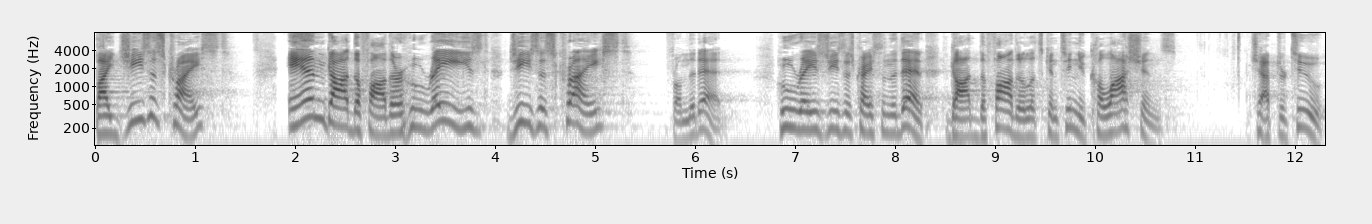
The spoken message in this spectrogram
by Jesus Christ and God the Father who raised Jesus Christ from the dead. Who raised Jesus Christ from the dead? God the Father. Let's continue. Colossians chapter 2.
